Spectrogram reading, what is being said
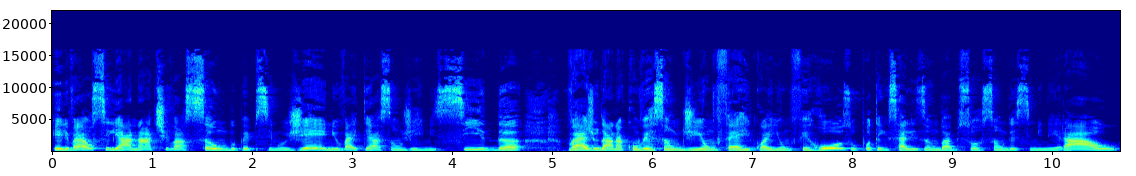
Ele vai auxiliar na ativação do pepsinogênio, vai ter ação germicida, vai ajudar na conversão de íon férrico a íon ferroso, potencializando a absorção desse mineral.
